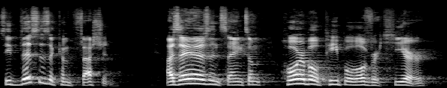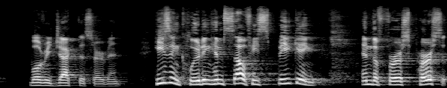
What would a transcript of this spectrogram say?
See, this is a confession. Isaiah isn't saying some horrible people over here will reject the servant. He's including himself. He's speaking in the first person.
